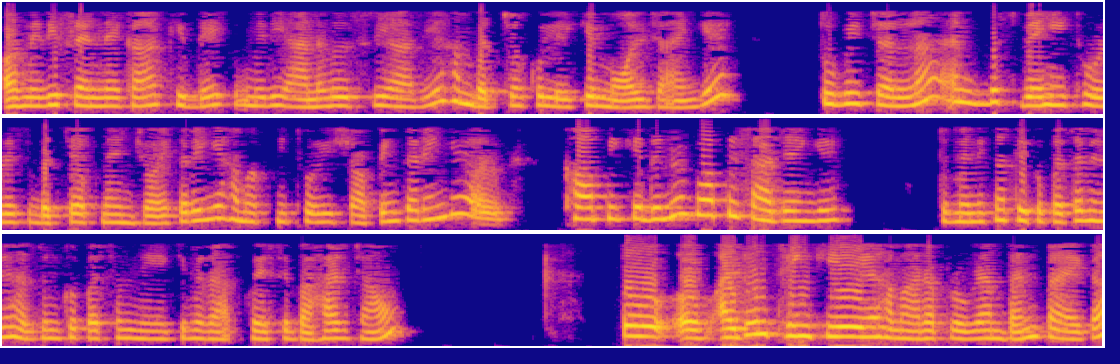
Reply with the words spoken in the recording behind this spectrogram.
और मेरी फ्रेंड ने कहा कि देख, मेरी एनिवर्सरी आ रही है, हम बच्चों को लेके मॉल जाएँगे, तू भी चलना एंड बस वहीं थोड़े से बच्चे अपना एंजॉय करेंगे, हम अपनी थोड़ी शॉपिंग करेंगे और खा पी के डिनर वापस आ जाएँगे। तो मैंने कहा, तेरे को पता है, मेरे हस्बैंड को पसंद नहीं है कि मैं रात को ऐसे बाहर जाऊँ। तो आई डोंट थिंक ये हमारा प्रोग्राम बन पाएगा।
